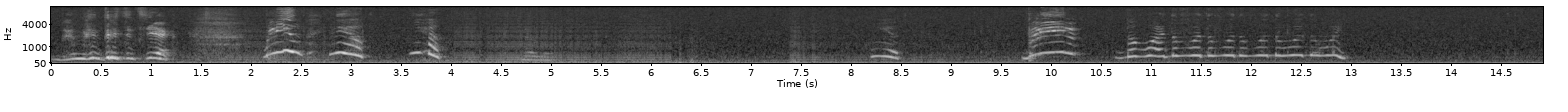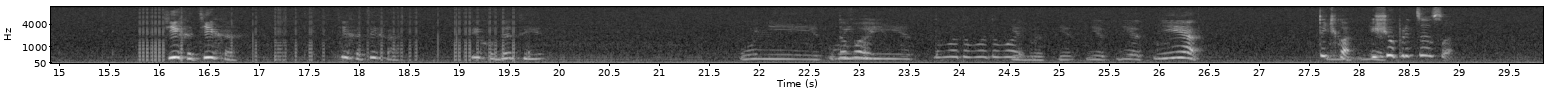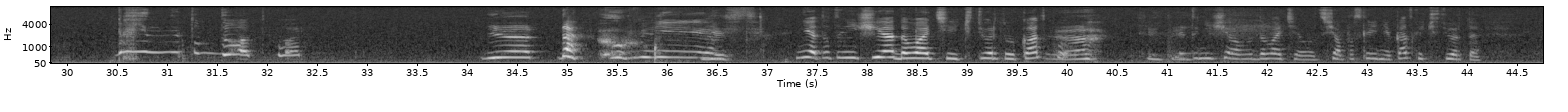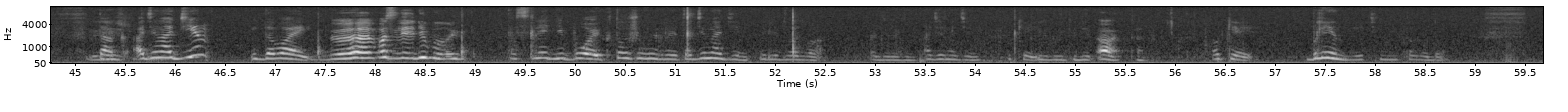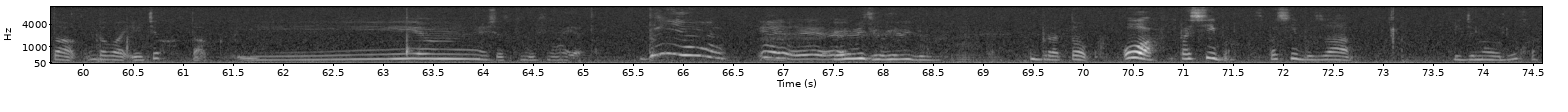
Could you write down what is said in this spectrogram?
Блин, 30 сек. Блин, нет, нет, нет. Блин! Давай, давай, давай, давай, давай, давай. Тихо, тихо. Тихо, тихо. Тихо, да ты? О нет, ой, Давай. нет. Давай, давай, давай. Нет, брат, нет, нет, нет, нет. Тычка, Нет. еще принцесса. Тварь. Нет. Да. Блин. Есть. Нет, это ничья. Давайте четвертую катку. А, Это ничья. Вот давайте вот сейчас последняя катка, четвертая. Так, один-один. Давай, Да, последний бой. последний бой. Кто же выиграет? Один-один или два-два? Один-один. Один-один. Окей, Их будет один. А, так. окей. Блин, я тебе не того дал. Так, давай этих. Так, и... Я сейчас нужно это. Блин! Я видел, я видел. Браток. О, спасибо. Спасибо за ледяного духа.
